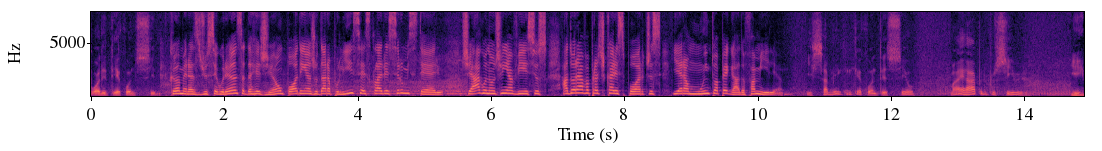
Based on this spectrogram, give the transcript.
pode ter acontecido. Câmeras de segurança da região podem ajudar a polícia a esclarecer o mistério. Tiago não tinha vícios, adorava praticar esportes e era muito apegado à família. E saber o que aconteceu o mais rápido possível. E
